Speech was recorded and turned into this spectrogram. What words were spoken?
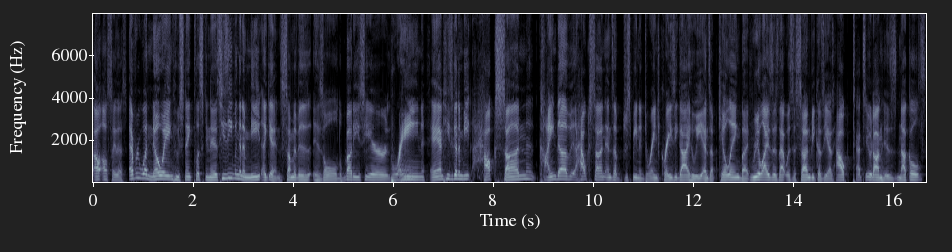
I'll, I'll, say this: everyone knowing who Snake Plissken is, he's even going to meet again some of his his old buddies here, Brain, and he's going to meet Hauk's son. Kind of, Hauk's son ends up just being a deranged, crazy guy who he ends up killing, but realizes that was his son because he has Hauk tattooed on his knuckles.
